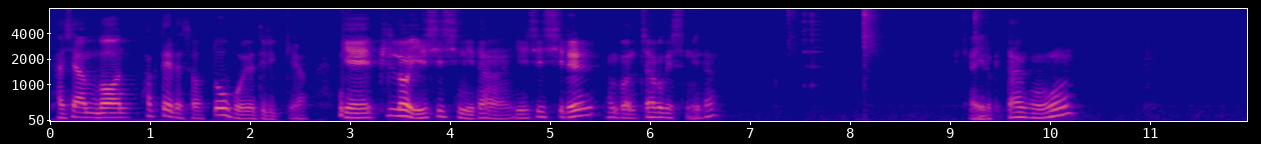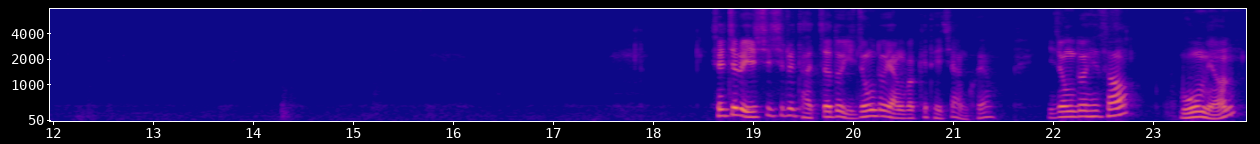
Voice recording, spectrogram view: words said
다시 한번 확대돼서 또 보여드릴게요. 이게 필러 1cc입니다. 1cc를 한번 짜보겠습니다. 자 이렇게 따고. 실제로 1cc를 다 짜도 이 정도 양밖에 되지 않고요. 이 정도 해서 모으면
